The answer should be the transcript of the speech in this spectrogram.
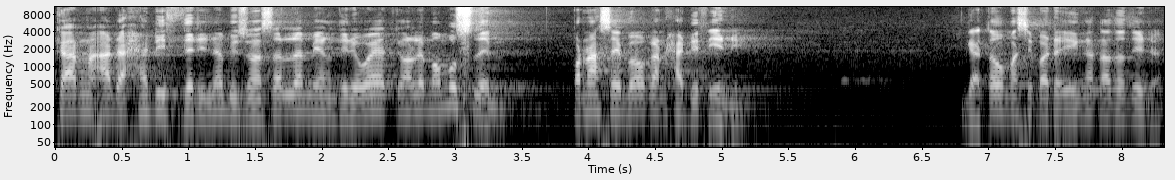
Karena ada hadis dari Nabi SAW yang diriwayatkan oleh Imam Muslim. Pernah saya bawakan hadis ini. Gak tahu masih pada ingat atau tidak?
